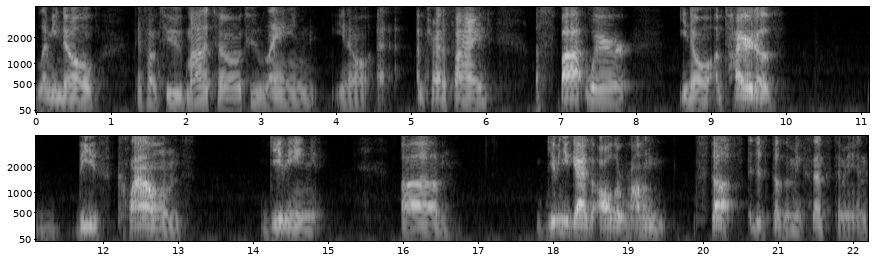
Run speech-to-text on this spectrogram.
let me know if I'm too monotone, too lame. You know, I, I'm trying to find a spot where, you know, I'm tired of these clowns getting um, giving you guys all the wrong stuff. It just doesn't make sense to me. And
